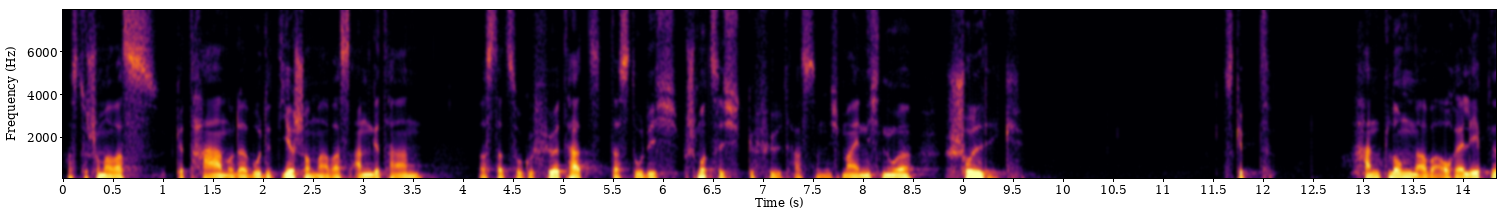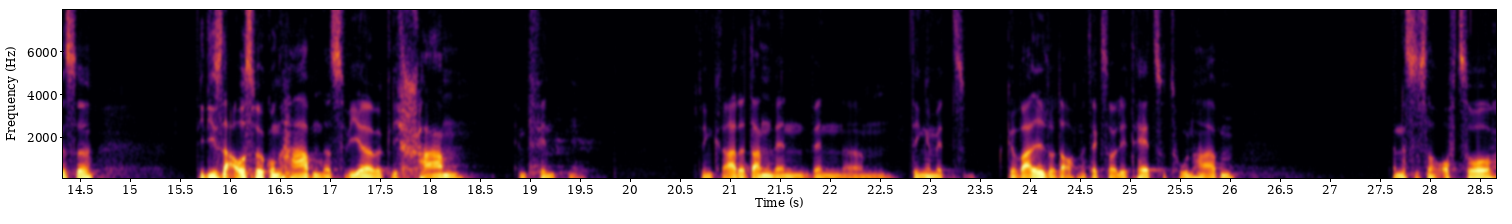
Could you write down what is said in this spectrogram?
Hast du schon mal was getan oder wurde dir schon mal was angetan, was dazu geführt hat, dass du dich schmutzig gefühlt hast? Und ich meine nicht nur schuldig. Es gibt Handlungen, aber auch Erlebnisse, die diese Auswirkung haben, dass wir wirklich Scham empfinden. Ich denke gerade dann, wenn, wenn ähm, Dinge mit Gewalt oder auch mit Sexualität zu tun haben, dann ist es auch oft so,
